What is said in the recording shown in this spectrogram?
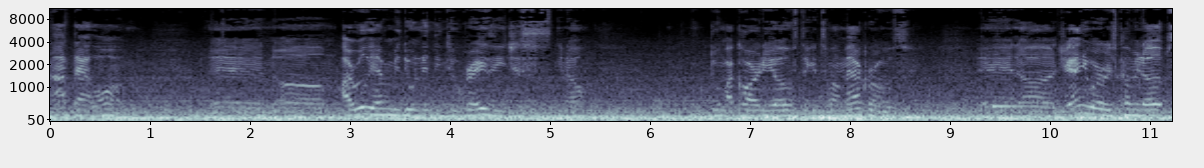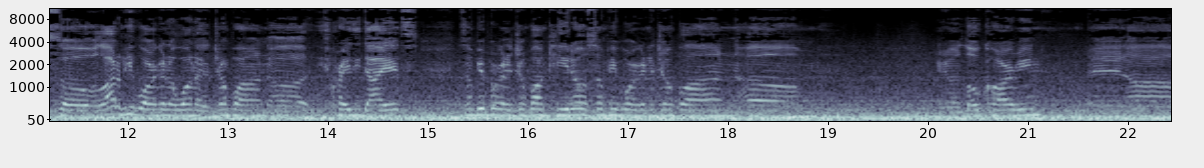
not that long. And um, I really haven't been doing anything too crazy. Just you know, doing my cardio, sticking to my macros. And uh, January is coming up, so a lot of people are gonna want to jump on uh, these crazy diets some people are gonna jump on keto. Some people are gonna jump on, um, you know, low carbing, and um,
